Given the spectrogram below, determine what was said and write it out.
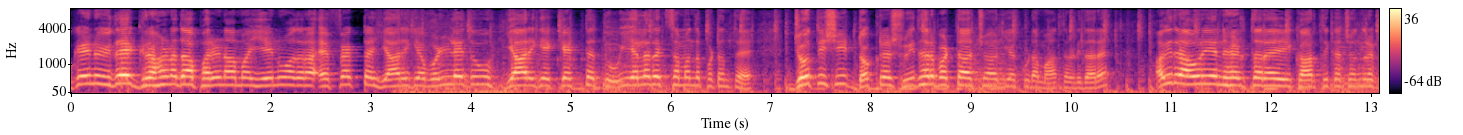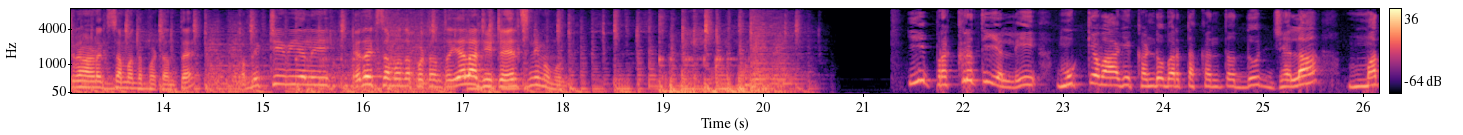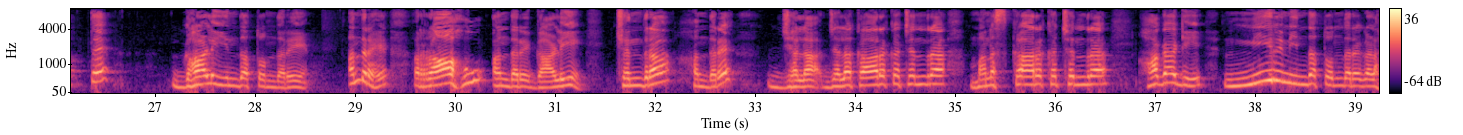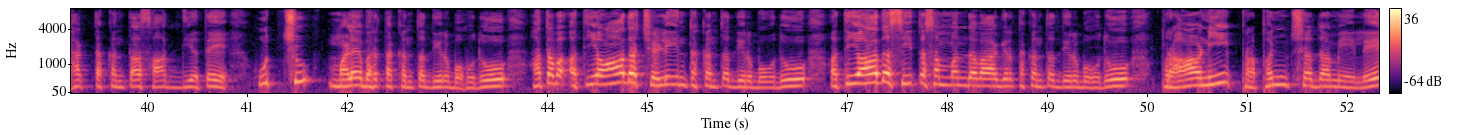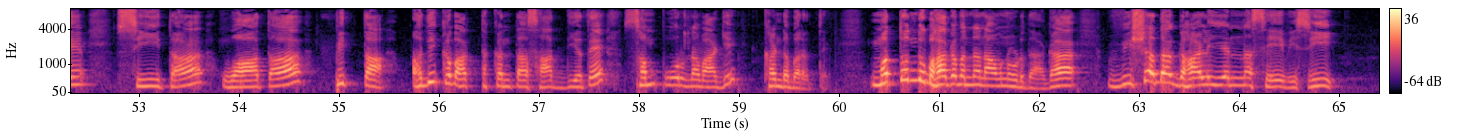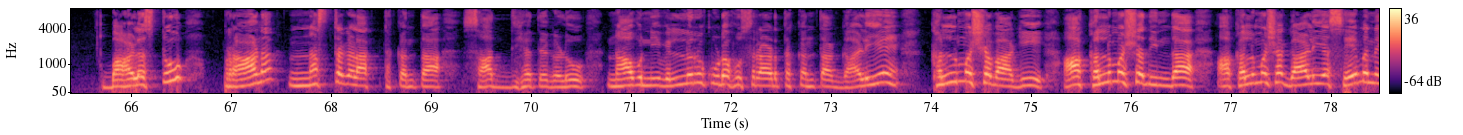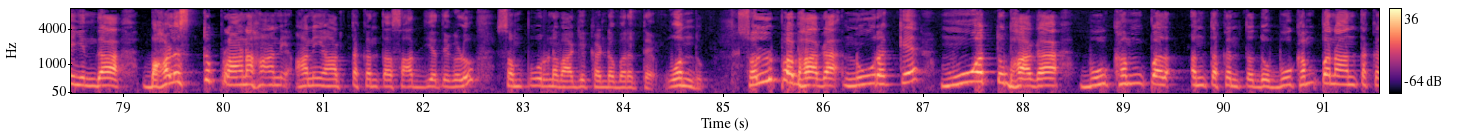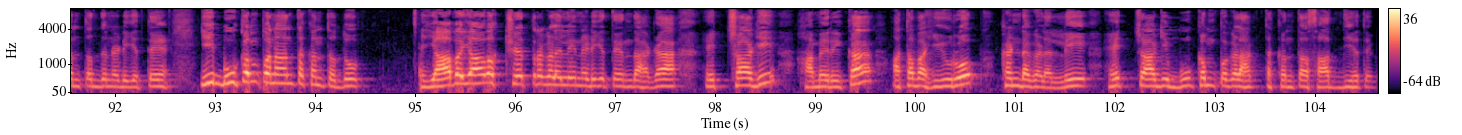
Okay ಇನ್ನು ಇದೇ ಗ್ರಹಣದ ಪರಿಣಾಮ ಏನು? ಅದರ ಎಫೆಕ್ಟ್ ಯಾರಿಗೆ ಒಳ್ಳೆಯದು ಯಾರಿಗೆ ಕೆಟ್ಟದ್ದು? ಈ ಎಲ್ಲದಕ್ಕೆ ಸಂಬಂಧಪಟ್ಟಂತೆ ಜ್ಯೋತಿಷಿ ಡಾಕ್ಟರ್ ಶ್ರೀಧರ್ ಭಟ್ಟಾಚಾರ್ಯ ಕೂಡ ಮಾತಾಡಿದ್ದಾರೆ. ಹಾಗಿದ್ರೆ ಅವ್ರು ಏನು ಹೇಳ್ತಾರೆ ಈ ಕಾರ್ತಿಕ ಚಂದ್ರಗ್ರಹಣಕ್ಕೆ ಸಂಬಂಧಪಟ್ಟಂತೆ? ಪಬ್ಲಿಕ್ ಟಿವಿಯಲ್ಲಿ ಇದಕ್ಕೆ ಸಂಬಂಧಪಟ್ಟಂತೆ? ಎಲ್ಲ ಡೀಟೇಲ್ಸ್ ನಿಮ್ಮ ಮುಂದೆ. ಈ ಪ್ರಕೃತಿಯಲ್ಲಿ ಮುಖ್ಯವಾಗಿ ಕಂಡು ಬರ್ತಕ್ಕಂಥದ್ದು ಜಲ ಮತ್ತೆ ಗಾಳಿಯಿಂದ ತೊಂದರೆ. ಅಂದರೆ ರಾಹು ಅಂದರೆ ಗಾಳಿ, ಚಂದ್ರ ಅಂದರೆ ಜಲ, ಜಲಕಾರಕ ಚಂದ್ರ, ಮನಸ್ಕಾರಕ ಚಂದ್ರ. ಹಾಗಾಗಿ ನೀರಿನಿಂದ ತೊಂದರೆಗಳಾಗ್ತಕ್ಕಂಥ ಸಾಧ್ಯತೆ, ಹುಚ್ಚು, ಮಳೆ ಬರ್ತಕ್ಕಂಥದ್ದು ಇರಬಹುದು, ಅಥವಾ ಅತಿಯಾದ ಚಳಿ ಅಂತಕ್ಕಂಥದ್ದು ಇರಬಹುದು, ಅತಿಯಾದ ಶೀತ ಸಂಬಂಧವಾಗಿರ್ತಕ್ಕಂಥದ್ದು ಇರಬಹುದು. ಪ್ರಾಣಿ ಪ್ರಪಂಚದ ಮೇಲೆ ಶೀತ, ವಾತ, ಪಿತ್ತ ಅಧಿಕವಾಗ್ತಕ್ಕಂಥ ಸಾಧ್ಯತೆ ಸಂಪೂರ್ಣವಾಗಿ ಕಂಡುಬರುತ್ತೆ. ಮತ್ತೊಂದು ಭಾಗವನ್ನು ನಾವು ನೋಡಿದಾಗ, ವಿಷದ ಗಾಳಿಯನ್ನು ಸೇವಿಸಿ ಬಹಳಷ್ಟು ಪ್ರಾಣ ನಷ್ಟಗಳಾಗ್ತಕ್ಕಂಥ ಸಾಧ್ಯತೆಗಳು. ನಾವು ನೀವೆಲ್ಲರೂ ಕೂಡ ಉಸಿರಾಡ್ತಕ್ಕಂಥ ಗಾಳಿಯೇ ಕಲ್ಮಶವಾಗಿ, ಆ ಕಲ್ಮಶದಿಂದ, ಆ ಕಲ್ಮಶ ಗಾಳಿಯ ಸೇವನೆಯಿಂದ ಬಹಳಷ್ಟು ಪ್ರಾಣಹಾನಿ ಹಾನಿ ಆಗ್ತಕ್ಕಂಥ ಸಾಧ್ಯತೆಗಳು ಸಂಪೂರ್ಣವಾಗಿ ಕಂಡುಬರುತ್ತೆ. ಒಂದು ಸ್ವಲ್ಪ ಭಾಗ ನೂರಕ್ಕೆ ಮೂವತ್ತು ಭಾಗ ಭೂಕಂಪ ಅಂತಕ್ಕಂಥದ್ದು, ಭೂಕಂಪನ ಅಂತಕ್ಕಂಥದ್ದು ನಡೆಯುತ್ತೆ. ಈ ಭೂಕಂಪನ ಅಂತಕ್ಕಂಥದ್ದು ಯಾವ ಯಾವ ಕ್ಷೇತ್ರಗಳಲ್ಲಿ ನಡೆಯುತ್ತೆ ಅಂದಾಗ ಹೆಚ್ಚಾಗಿ ಅಮೆರಿಕ ಅಥವಾ ಯುರೋಪ್ ಖಂಡಗಳಲ್ಲಿ ಹೆಚ್ಚಾಗಿ ಭೂಕಂಪಗಳಾಗ್ತಕ್ಕಂಥ ಸಾಧ್ಯತೆ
